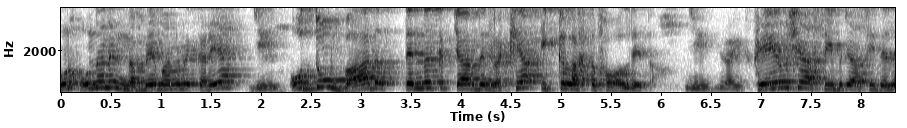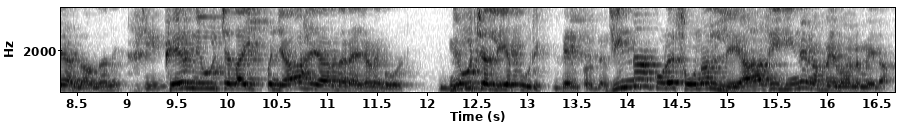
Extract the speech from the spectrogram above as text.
ਹੁਣ ਉਹਨਾਂ ਨੇ 90 92 ਕਰਿਆ ਜੀ। ਉਦੋਂ ਬਾਅਦ 3-4 ਦਿਨ ਰੱਖਿਆ 1 ਲੱਖ ਫਾਲ ਦੇਤਾ। ਜੀ ਰਾਈਟ ਫੇਰ ਉਹ 86 85 ਤੇ ਲਿਆਂਦਾ ਉਹਨਾਂ ਨੇ। ਫੇਰ ਨਿਊਜ਼ ਚਲਾਈ 50000 ਦਾ ਰਹਿ ਜਾਣਾ 골ਡ ਨਿਊਜ਼ ਚੱਲੀ ਹੈ ਪੂਰੀ। ਬਿਲਕੁਲ ਬਿਲਕੁਲ। ਜਿਨ੍ਹਾਂ ਕੋਲੇ ਸੋਨਾ ਲਿਆ ਸੀ ਜਿਹਨੇ 90 92 ਦਾ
